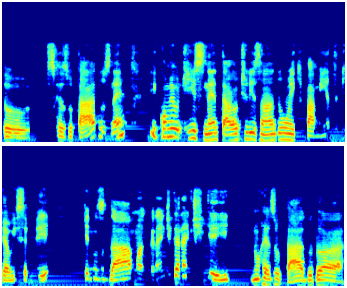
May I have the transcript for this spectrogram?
do, dos resultados, né? E como eu disse, né, tá utilizando um equipamento que é o ICP que nos dá uma grande garantia aí no resultado da,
